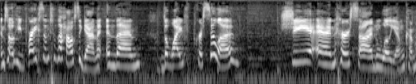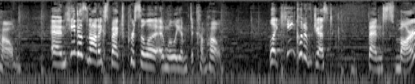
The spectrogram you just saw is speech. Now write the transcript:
and so he breaks into the house again, and then the wife Priscilla, she and her son William come home, and he does not expect Priscilla and William to come home. Like he could have just been smart,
